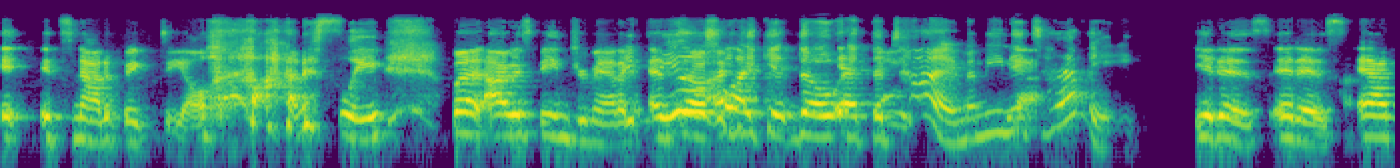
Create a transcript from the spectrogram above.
it, it's not a big deal, honestly. But I was being dramatic. It feels so like it though at the time. I mean, yeah. it's heavy. It is. It is. And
